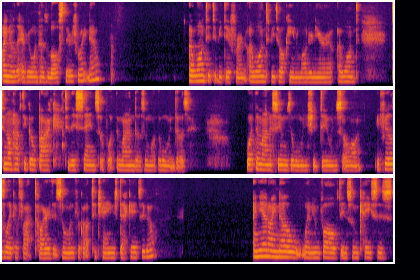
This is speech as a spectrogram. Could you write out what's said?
I know that everyone has lost theirs right now. I want it to be different. I want to be talking in a modern era. I want to not have to go back to this sense of what the man does and what the woman does, what the man assumes the woman should do, and so on. It feels like a fat tire that someone forgot to change decades ago. And yet, I know when involved in some cases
